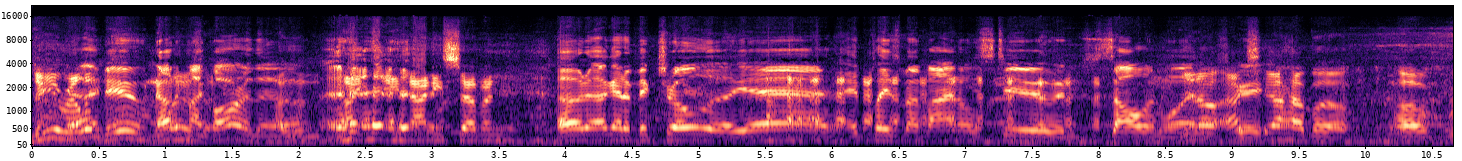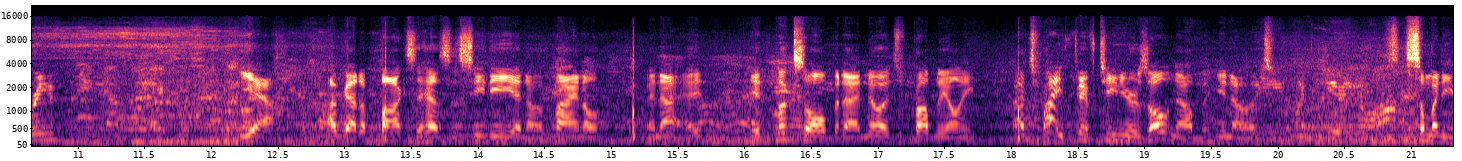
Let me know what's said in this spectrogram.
Do you really? I do. Not What in my it? car Uh, though. 1997. oh no, I got a Victrola. Yeah, it plays my vinyls too, and it's all in one. You know, actually, I have a, a re. Yeah, I've got a box that has a CD and a vinyl, and I, it, it looks old, but I know it's probably only it's probably 15 years old now. But you know, it's somebody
